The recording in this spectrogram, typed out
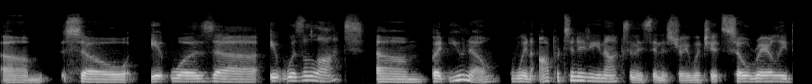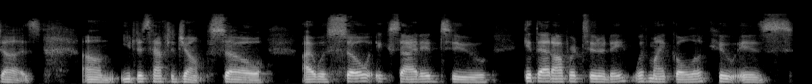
Um, so it was uh, it was a lot, um, but you know when opportunity knocks in this industry, which it so rarely does, um, you just have to jump. So I was so excited to get that opportunity with Mike Golic, who is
